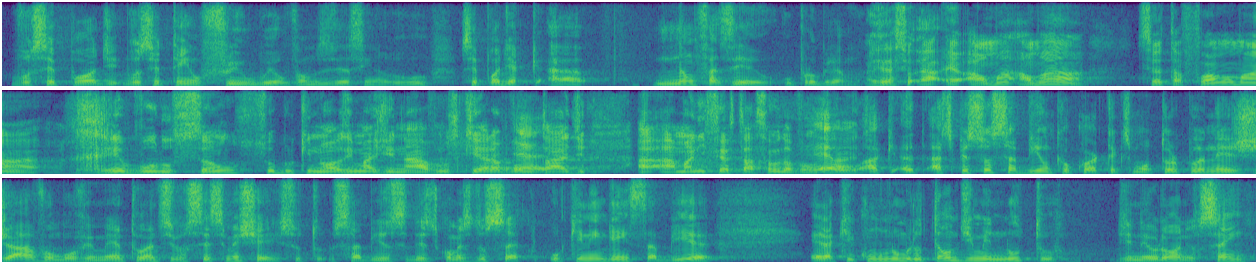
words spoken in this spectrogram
você pode, você tem o free will, vamos dizer assim, o, você pode a, a, não fazer o programa. Mas é, é, há uma, há uma de certa forma, uma revolução sobre o que nós imaginávamos que era a é. vontade, é, a, a, manifestação da vontade. É, as pessoas sabiam que o córtex motor planejava o movimento antes de você se mexer. Isso sabia-se desde o começo do século. O que ninguém sabia era que com um número tão diminuto de neurônios, 100,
